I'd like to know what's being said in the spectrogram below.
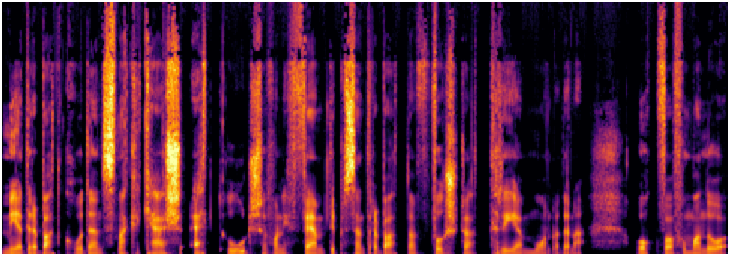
Med rabattkoden SNACKACASH, ett ord, så får ni 50% rabatt de första tre månaderna. Och vad får man då?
